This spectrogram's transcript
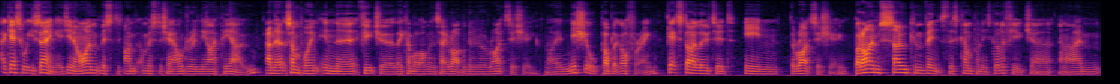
I guess what you're saying is, you know, I'm Mr. I'm Mr. Shareholder in the IPO, and then at some point in the future they come along and say, right, we're going to do a rights issue. My initial public offering gets diluted in the rights issue, but I'm so convinced this company's got a future, and I'm,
